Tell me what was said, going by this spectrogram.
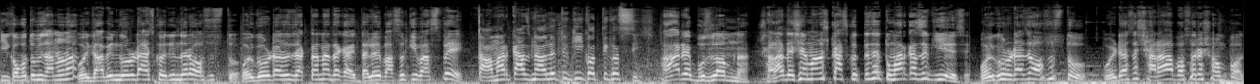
কি কব তুমি জানো না? ওই গাভিন গরুটা আজ কয়দিন ধরে অসুস্থ। ওই গরুটা যদি ডাক্তার না দেখায় তাহলে ওই বাসুর কি বাঁচবে? তা আমার কাজ না হলে তুই কি করতে করছিস? আরে বুঝলাম না। সারা দেশের মানুষ কাজ করতেছে তোমার কাছে কি হয়েছে? ওই গরুটা যে অসুস্থ ওইটা হচ্ছে সারা বছরের সম্পদ।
